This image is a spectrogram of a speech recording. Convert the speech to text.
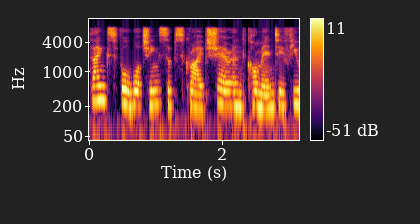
Thanks for watching subscribe share and comment if you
